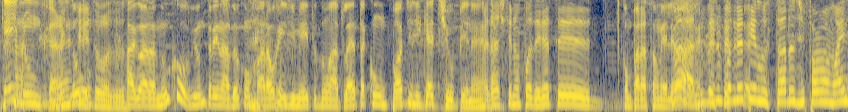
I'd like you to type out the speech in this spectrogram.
Quem nunca, né? espirituoso. Agora, nunca ouvi um treinador comparar o rendimento de um atleta com um pote de ketchup, né? Mas acho que não poderia ter comparação melhor. Não, né? não poderia ter ilustrado de forma mais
